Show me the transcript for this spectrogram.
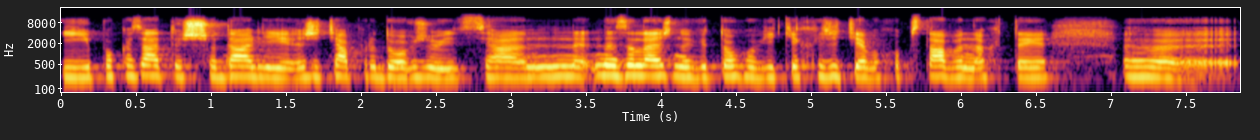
і показати, що далі життя продовжується незалежно від того, в яких життєвих обставинах ти е,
